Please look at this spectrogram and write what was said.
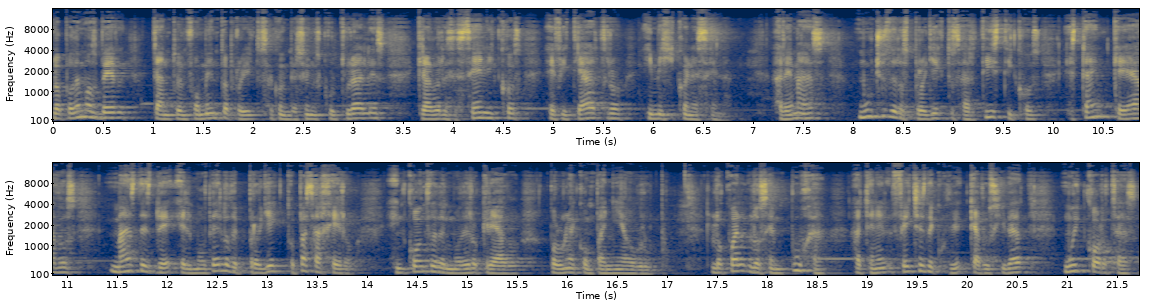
Lo podemos ver tanto en fomento a proyectos a conversiones culturales, creadores escénicos, efiteatro y México en escena. Además, muchos de los proyectos artísticos están creados más desde el modelo de proyecto pasajero en contra del modelo creado por una compañía o grupo, lo cual los empuja a tener fechas de caducidad muy cortas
